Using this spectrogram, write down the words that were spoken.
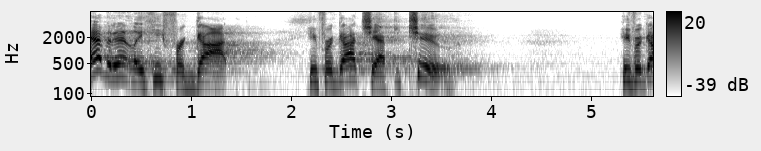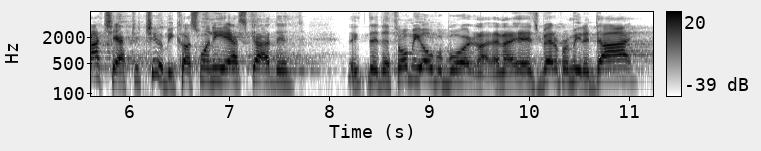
Evidently, he forgot, he forgot chapter 2. He forgot chapter 2 because when he asked God to, to, to throw me overboard and, I, and it's better for me to die,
